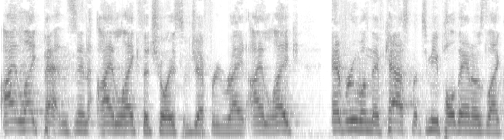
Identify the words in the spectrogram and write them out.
I like Pattinson, I like the choice of Jeffrey Wright, I like everyone they've cast, but to me, Paul Dano's like,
